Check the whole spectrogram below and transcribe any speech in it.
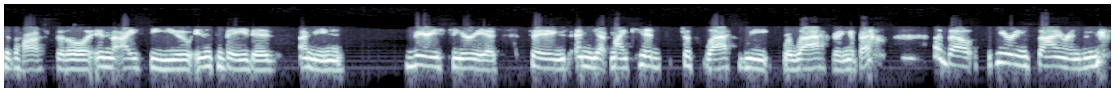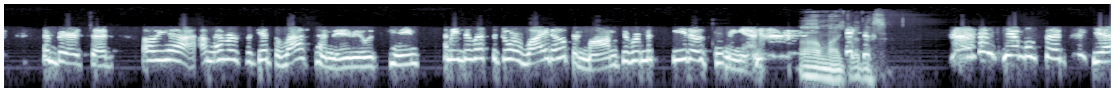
to the hospital, in the ICU, intubated. I mean, very serious things. And yet my kids just last week were laughing about, about hearing sirens. And, and Barrett said, Oh yeah, I'll never forget the last time the ambulance came. I mean, they left the door wide open, Mom. There were mosquitoes coming in. Oh my goodness. and Campbell said, "Yeah,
